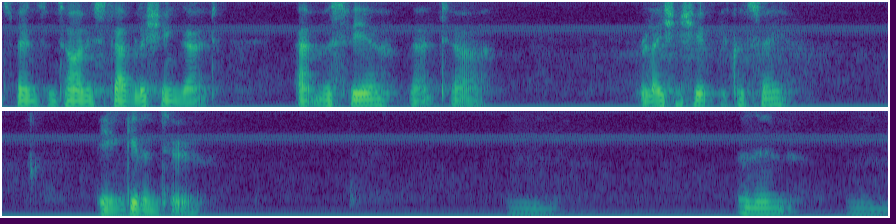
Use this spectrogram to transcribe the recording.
Spend some time establishing that atmosphere, that uh, relationship, you could say, being given to. Mm. And then mm,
